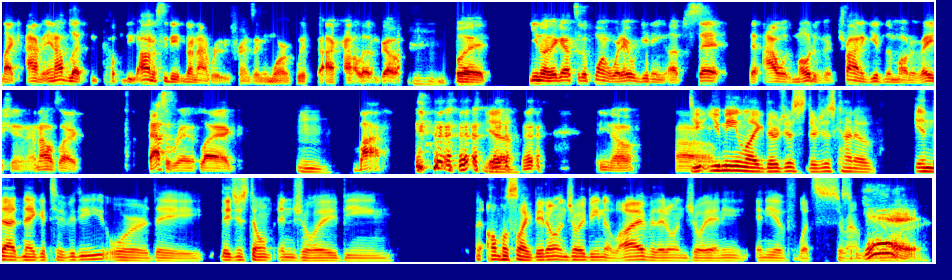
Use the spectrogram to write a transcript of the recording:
like, I've and I've let the honestly they're not really friends anymore. With I kind of let them go, Mhm. but you know they got to the point where they were getting upset that I was motivated, trying to give them motivation, and I was like, that's a red flag. Mm. Bye. Yeah. you know. Do you, um, mean like they're just they're just kind of in that negativity or they they just don't enjoy being almost like they don't enjoy being alive or they don't enjoy any any of what's surrounding Yeah. them or-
